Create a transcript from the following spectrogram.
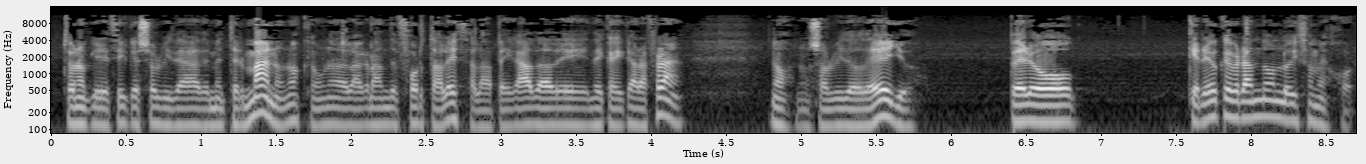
Esto no quiere decir que se olvidara de meter mano, ¿no? que es una de las grandes fortalezas, la pegada de, de Kai. No, no se olvidó de ello. Pero creo que Brandon lo hizo mejor.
